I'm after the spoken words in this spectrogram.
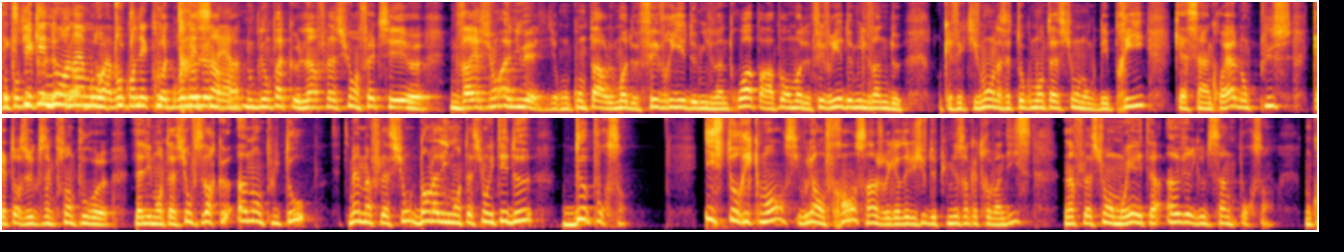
expliquez-nous en un mot avant qu'on écoute Bruno Le Maire. Hein. N'oublions pas que l'inflation, en fait, c'est une variation annuelle. On compare le mois de février 2023 par rapport au mois de février 2022. Donc effectivement, on a cette augmentation donc, des prix qui est assez incroyable, donc plus 14,5% pour euh, l'alimentation. Il faut savoir qu'un an plus tôt, cette même inflation dans l'alimentation était de 2%. Historiquement, si vous voulez, en France, hein, je regardais les chiffres depuis 1990, l'inflation en moyenne était à 1,5%. Donc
